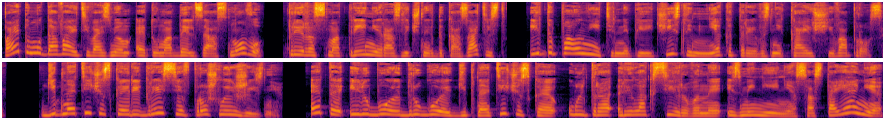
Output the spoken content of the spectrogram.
Поэтому давайте возьмем эту модель за основу при рассмотрении различных доказательств и дополнительно перечислим некоторые возникающие вопросы. Гипнотическая регрессия в прошлой жизни. Это и любое другое гипнотическое ультрарелаксированное изменение состояния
